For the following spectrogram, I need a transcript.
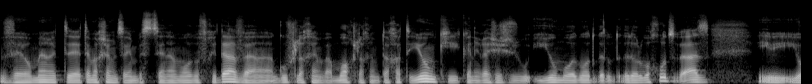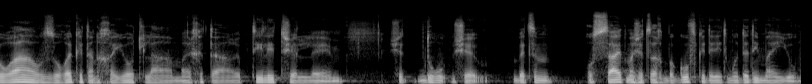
ואומרת, אתם עכשיו נמצאים בסצנה מאוד מפחידה והגוף שלכם והמוח שלכם תחת איום, כי כנראה שיש איזשהו איום מאוד מאוד גדול, גדול בחוץ, ואז היא יורה או זורקת הנחיות למערכת הרפטילית של, אה, שדרו, שבעצם עושה את מה שצריך בגוף כדי להתמודד עם האיום.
